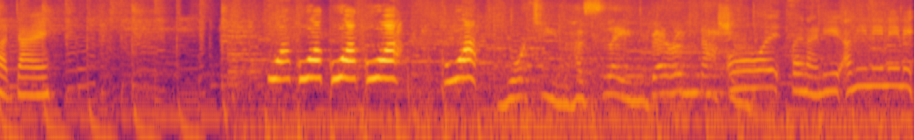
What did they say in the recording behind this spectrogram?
สะใจ กลัวกลัวกลัวกลัวกลัว Your team has slain Baron โอ้ Nashor. ยไปไหนดี อันนี้นี่นี่นี่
